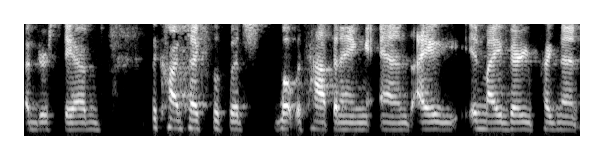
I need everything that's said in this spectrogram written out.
understand the context with which what was happening. And I, in my very pregnant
